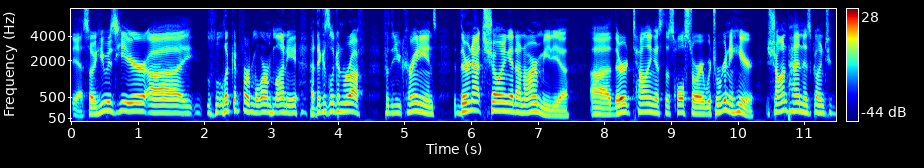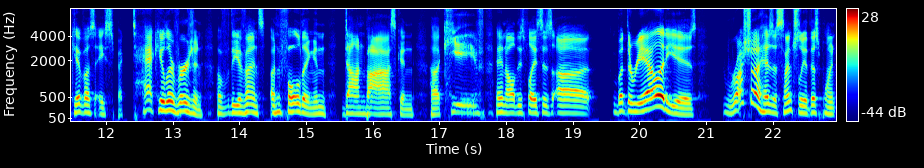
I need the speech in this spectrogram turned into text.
Yeah, so he was here uh, looking for more money. I think it's looking rough for the Ukrainians. They're not showing it on our media. Uh, they're telling us this whole story, which we're going to hear. Sean Penn is going to give us a spectacular version of the events unfolding in Donbass and uh, Kiev and all these places. Uh, but the reality is, Russia has essentially at this point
